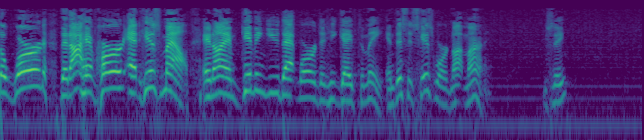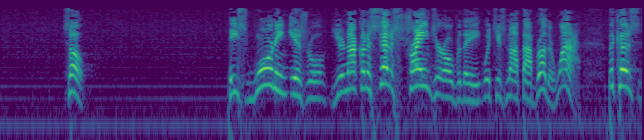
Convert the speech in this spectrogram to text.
the word that I have heard at his mouth. And I am giving you that word that he gave to me. And this is his word, not mine. You see? So, He's warning Israel, you're not going to set a stranger over thee, which is not thy brother. Why? Because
